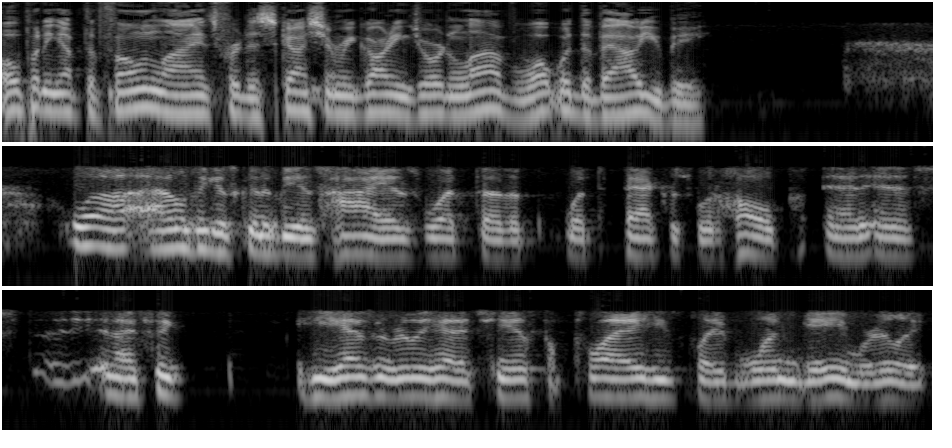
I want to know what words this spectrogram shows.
opening up the phone lines for discussion regarding Jordan Love, what would the value be? Well, I don't think it's going to be as high as what uh, the what the Packers would hope, and, and it's and I think he hasn't really had a chance to play. He's played one game really,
